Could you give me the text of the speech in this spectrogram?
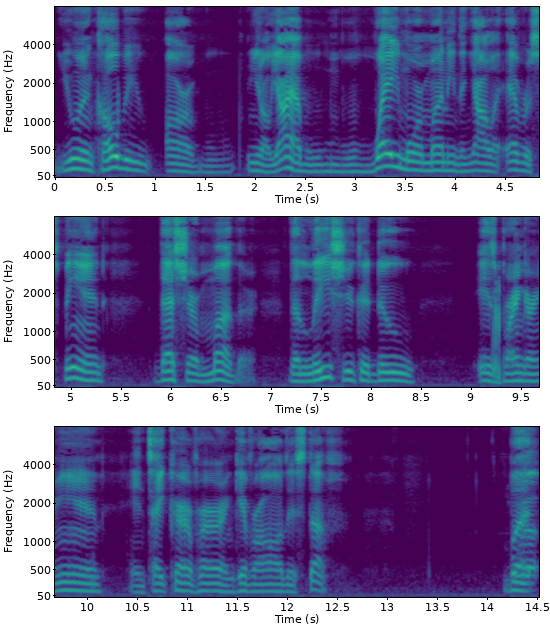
you and Kobe are, you know, y'all have way more money than y'all would ever spend. That's your mother. The least you could do is bring her in and take care of her and give her all this stuff. But Well,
